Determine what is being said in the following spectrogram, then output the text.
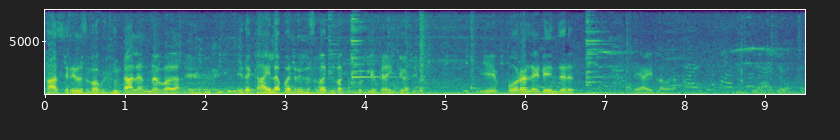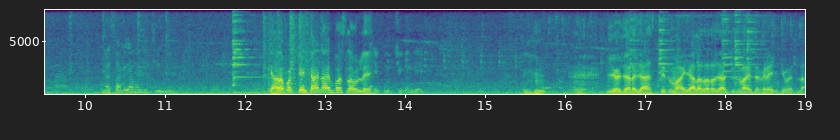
खास रील्स बघून इथं आल्यानं बघा. इथं खायला पण रील्समध्ये फक्त कुठली फ्रँकी होती. हे फोर हंड्रेड डेंजर आहेत आणि हाईटला बघा. नाही सगळ्यामध्ये चीज आहे घ्या ना पटकन काय टाइमपास लावले यो जरा जास्तीच मा याला जरा जास्तीच माहिती फ्रँकी मधला.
